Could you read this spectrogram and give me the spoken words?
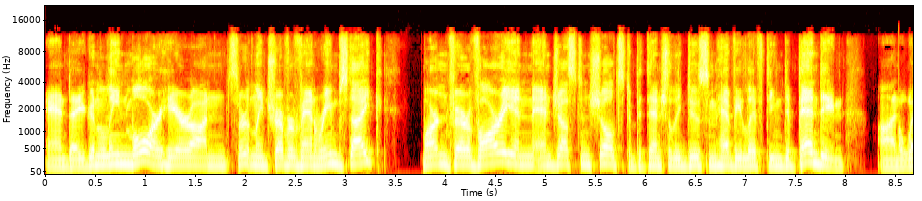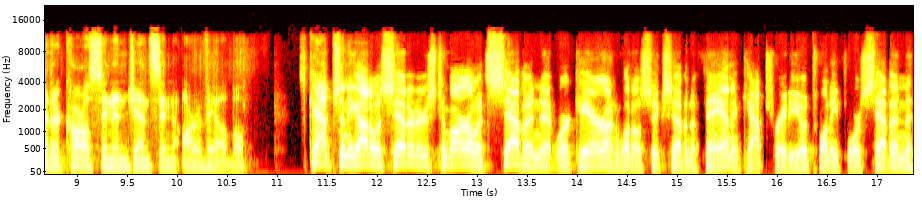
And uh, you're going to lean more here on certainly Trevor Van Riemsdyk, Martin Fehervary, and, and Justin Schultz to potentially do some heavy lifting, depending on whether Carlson and Jensen are available. It's Caps and the Ottawa Senators tomorrow at 7. Network Air on 1067 A Fan and Caps Radio 24 7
